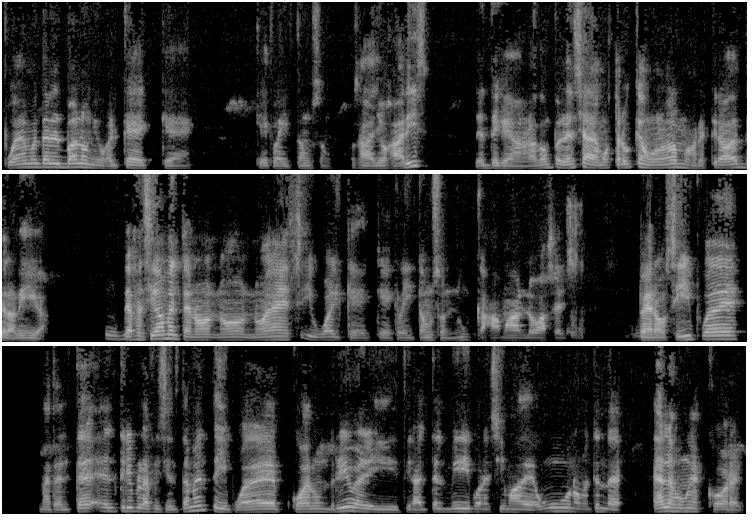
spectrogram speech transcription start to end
puede meter el balón igual que, que, que Clay Thompson. O sea, Joe Harris desde que ganó la competencia, demostró que es uno de los mejores tiradores de la liga. Defensivamente no, no, no es igual que, que Clay Thompson, nunca jamás lo va a hacer. Pero sí puede meterte el triple eficientemente y puede coger un dribble y tirarte el midi por encima de uno, ¿me entiendes? Él es un scorer.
